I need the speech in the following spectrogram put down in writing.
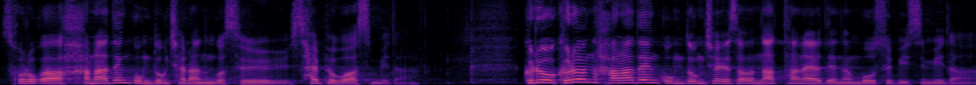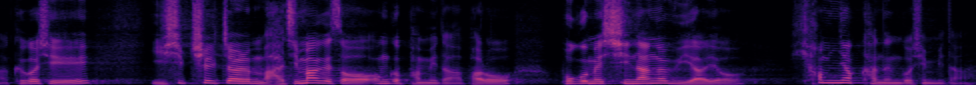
서로가 하나된 공동체라는 것을 살펴보았습니다. 그리고 그런 하나된 공동체에서 나타나야 되는 모습이 있습니다. 그것이 27절 마지막에서 언급합니다. 바로 복음의 신앙을 위하여 협력하는 것입니다.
